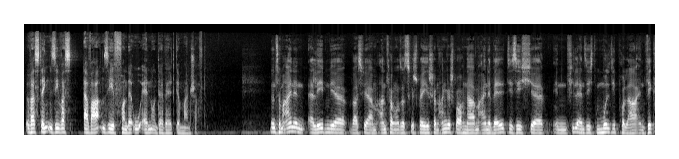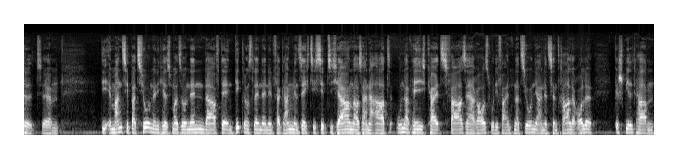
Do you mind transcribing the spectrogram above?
Was denken Sie, was erwarten Sie von der UN und der Weltgemeinschaft? Nun, zum einen erleben wir, was wir am Anfang unseres Gesprächs schon angesprochen haben, eine Welt, die sich äh, in vieler Hinsicht multipolar entwickelt. Die Emanzipation, wenn ich es mal so nennen darf, der Entwicklungsländer in den vergangenen 60, 70 Jahren aus einer Art Unabhängigkeitsphase heraus, wo die Vereinten Nationen ja eine zentrale Rolle gespielt haben,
